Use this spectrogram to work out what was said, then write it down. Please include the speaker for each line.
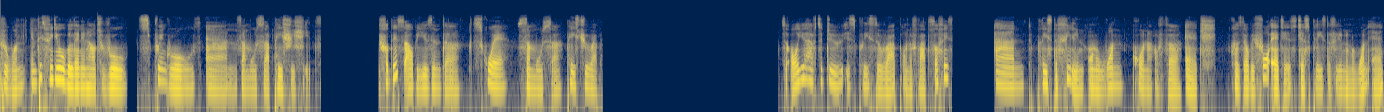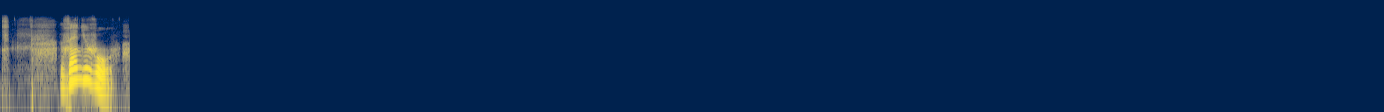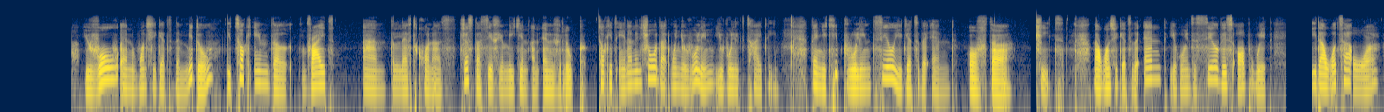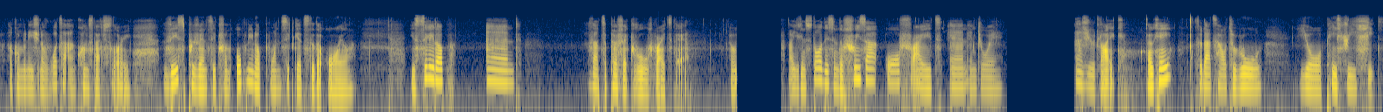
Speaker 1: everyone, in this video we'll be learning how to roll spring rolls and samosa pastry sheets. For this I'll be using the square samosa pastry wrap. So all you have to do is place the wrap on a flat surface and place the filling on one corner of the edge because there'll be four edges just place the filling on one edge then you roll you roll and once you get to the middle you tuck in the right and the left corners just as if you're making an envelope. Tuck it in and ensure that when you're rolling you roll it tightly. Then you keep rolling till you get to the end of the sheet. Now once you get to the end you're going to seal this up with either water or a combination of water and cornstarch slurry this prevents it from opening up once it gets to the oil. You seal it up and that's a perfect roll right there. Now you can store this in the freezer or fry it and enjoy as you'd like. Okay, so that's how to roll your pastry sheets.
